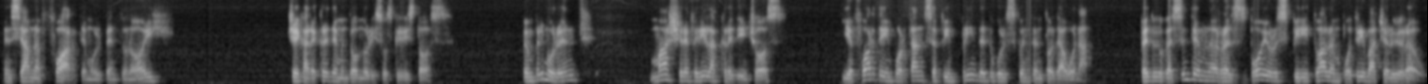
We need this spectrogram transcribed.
înseamnă foarte mult pentru noi, cei care credem în Domnul Isus Hristos. În primul rând, m-aș referi la credincios. E foarte important să fim plini de Duhul Sfânt întotdeauna. Pentru că suntem în războiul spiritual împotriva celui rău.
